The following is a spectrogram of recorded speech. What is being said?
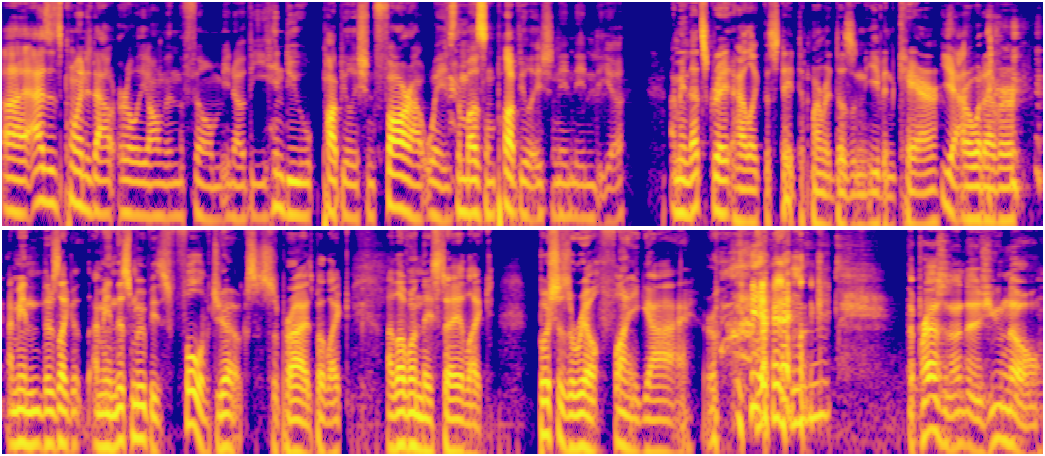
uh, as it's pointed out early on in the film, you know, the Hindu population far outweighs the Muslim population in India. I mean, that's great how like the State Department doesn't even care, Yeah. or whatever. I mean, there's like, I mean, this movie's full of jokes. Surprise, but like, I love when they say like, Bush is a real funny guy. or The president, as you know,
